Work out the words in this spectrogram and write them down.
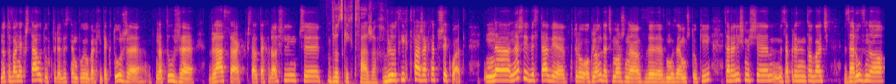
notowania kształtów, które występują w architekturze, w naturze, w lasach, w kształtach roślin, czy w ludzkich twarzach. W ludzkich twarzach na przykład. Na naszej wystawie, którą oglądać można w, w Muzeum Sztuki, staraliśmy się zaprezentować zarówno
